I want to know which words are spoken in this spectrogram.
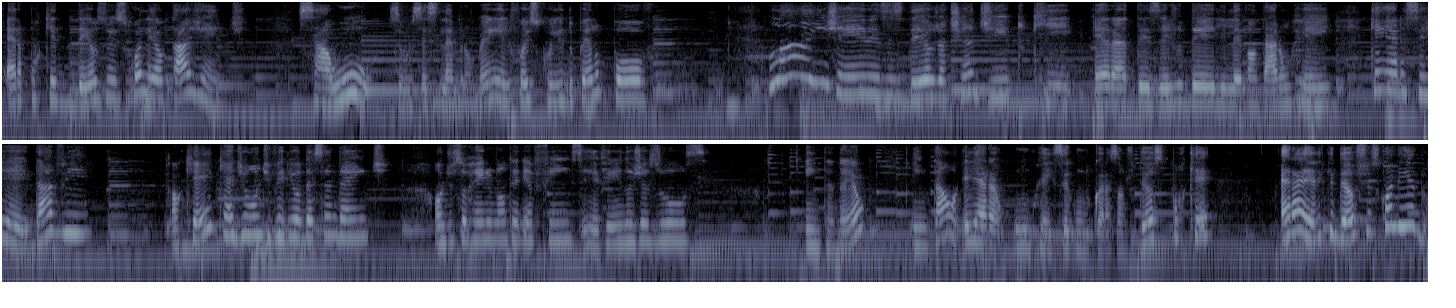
Era porque Deus o escolheu, tá, gente? Saul, se vocês se lembram bem, ele foi escolhido pelo povo. Lá em Gênesis, Deus já tinha dito que era desejo dele levantar um rei. Quem era esse rei? Davi. Ok? Que é de onde viria o descendente, onde o seu reino não teria fim, se referindo a Jesus. Entendeu? Então, ele era um rei segundo o coração de Deus porque era ele que Deus tinha escolhido.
